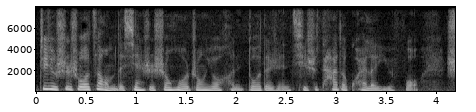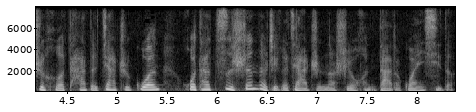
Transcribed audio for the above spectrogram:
这就是说，在我们的现实生活中，有很多的人，其实他的快乐与否是和他的价值观或他自身的这个价值呢是有很大的关系的。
